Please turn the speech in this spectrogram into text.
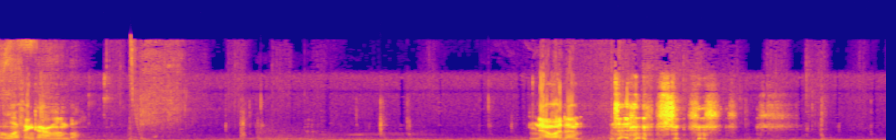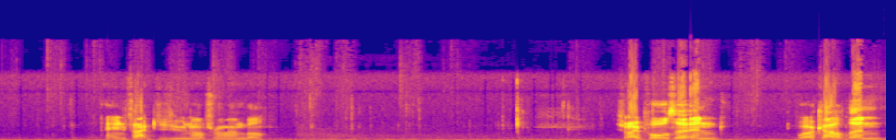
Oh, I think I remember. No, I don't. In fact, I do not remember. Should I pause it and work out, then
